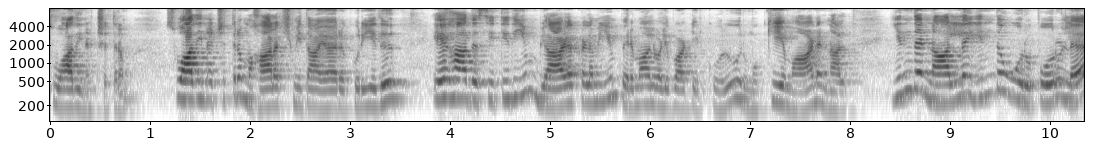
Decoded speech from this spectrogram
சுவாதி நட்சத்திரம். சுவாதி நட்சத்திரம் மகாலட்சுமி தாயாருக்குரியது. ஏகாதசி திதியும் வியாழக்கிழமையும் பெருமாள் வழிபாட்டிற்கு ஒரு ஒரு முக்கியமான நாள். இந்த நாளில் இந்த ஒரு பொருளை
